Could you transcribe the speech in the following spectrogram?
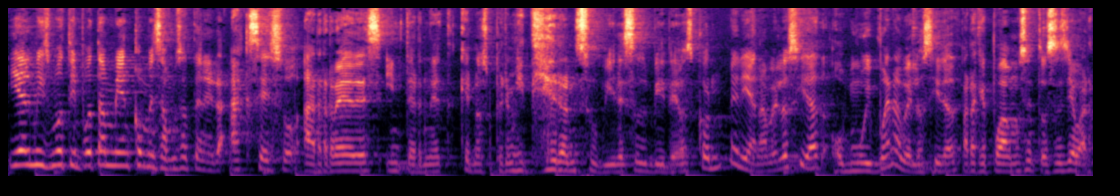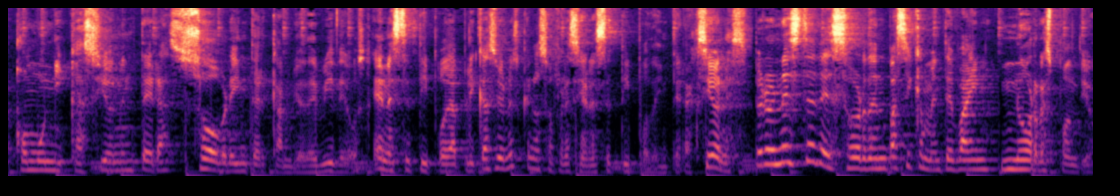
Y al mismo tiempo también comenzamos a tener acceso a redes internet que nos permitieran subir esos videos con mediana velocidad o muy buena velocidad para que podamos entonces llevar comunicación entera sobre intercambio de videos en este tipo de aplicaciones que nos ofrecían este tipo de interacciones. Pero en este desorden, básicamente Vine no respondió.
